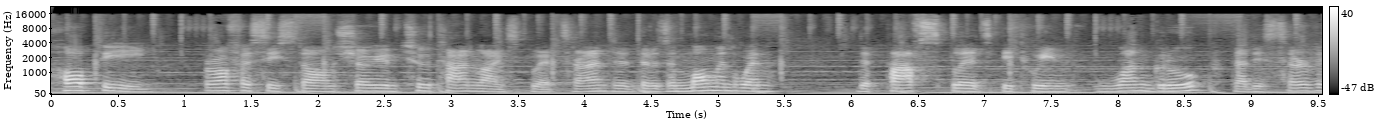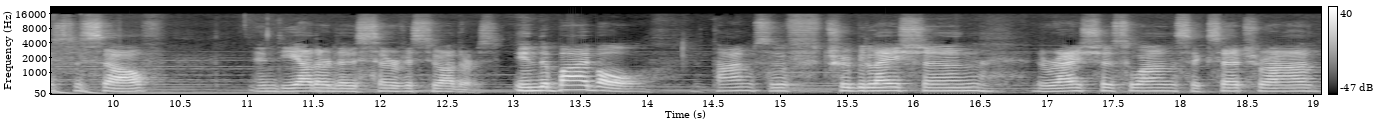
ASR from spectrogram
Hopi, prophecy stone show you two timeline splits, right? There's a moment when the path splits between one group that is service to self and the other that is service to others. In the Bible, the times of tribulation, the righteous ones, etc.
